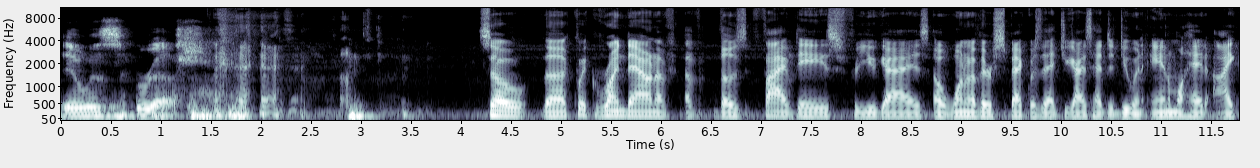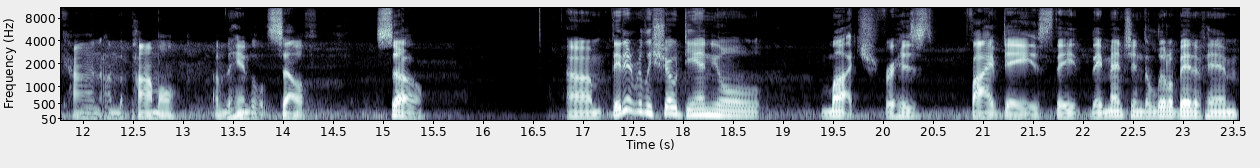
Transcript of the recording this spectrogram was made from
it was rough. so the quick rundown of, of those five days for you guys. Oh, one other spec was that you guys had to do an animal head icon on the pommel of the handle itself. So um, they didn't really show Daniel much for his five days. They they mentioned a little bit of him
